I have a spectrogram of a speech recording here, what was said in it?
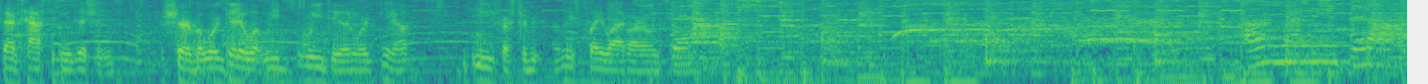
Fantastic musicians, for sure, but we're good at what we we do, and we're you know, it's easy for us to at least play live our own songs. Underneath it all.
